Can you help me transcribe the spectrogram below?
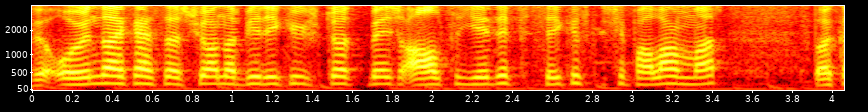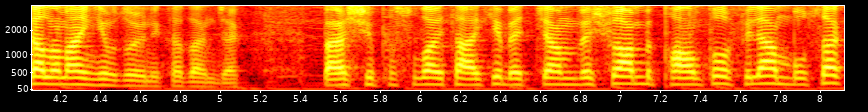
Ve oyunda arkadaşlar şu anda 1, 2, 3, 4, 5, 6, 7, 8 kişi falan var. Bakalım hangimiz oyunu kazanacak. Ben şu pusulayı takip edeceğim ve şu an bir pantol falan bulsak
